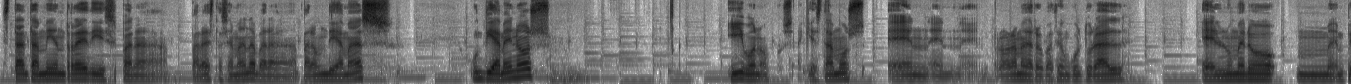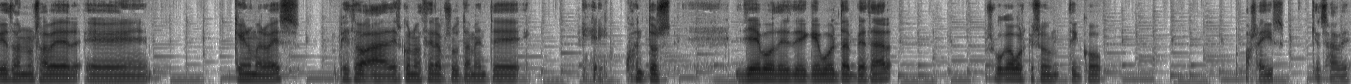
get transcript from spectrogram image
Están también ready para, para esta semana, para, un día más, un día menos. Y bueno, pues aquí estamos en, el programa de reeducación cultural. El número, mm, empiezo a no saber eh, qué número es. Empiezo a desconocer absolutamente cuántos llevo desde que he vuelto a empezar. Supongamos que son 5 o 6, quién sabe.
